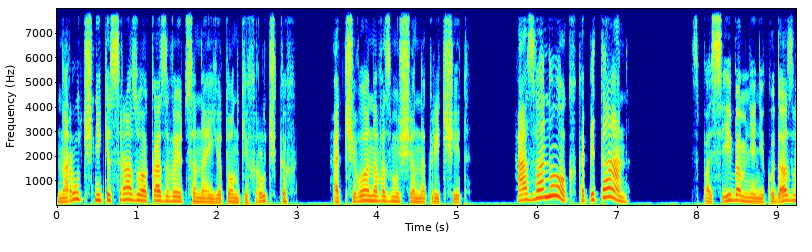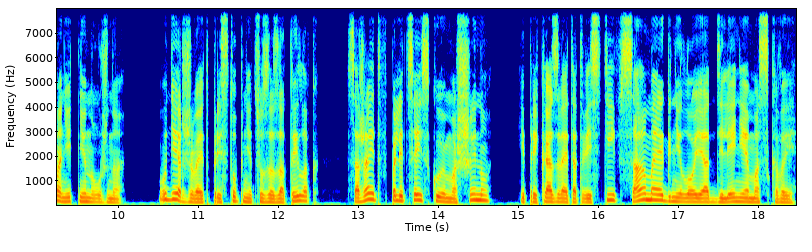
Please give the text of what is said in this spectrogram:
Наручники сразу оказываются на ее тонких ручках, отчего она возмущенно кричит. «А звонок, капитан!» «Спасибо, мне никуда звонить не нужно», удерживает преступницу за затылок, сажает в полицейскую машину и приказывает отвезти в самое гнилое отделение Москвы.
